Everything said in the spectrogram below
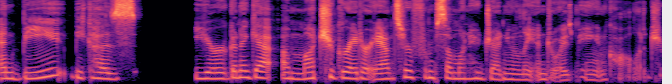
and B, because you're going to get a much greater answer from someone who genuinely enjoys being in college.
